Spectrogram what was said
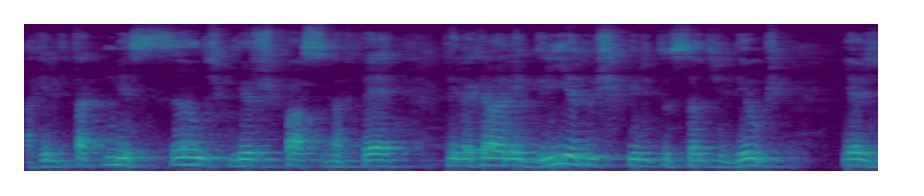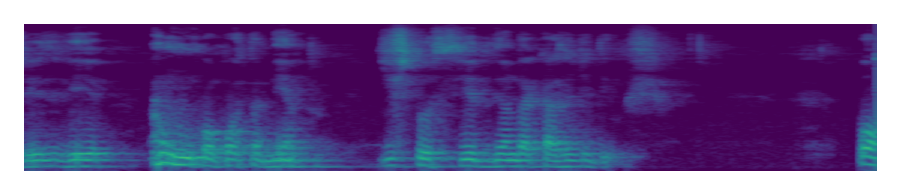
aquele que está começando os primeiros passos na fé, teve aquela alegria do Espírito Santo de Deus e às vezes vê um comportamento distorcido dentro da casa de Deus. Bom,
